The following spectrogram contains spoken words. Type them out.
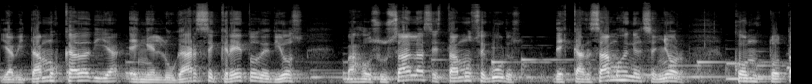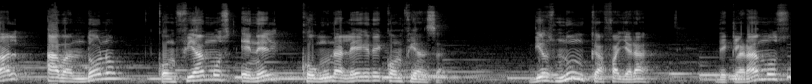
y habitamos cada día en el lugar secreto de Dios. Bajo sus alas estamos seguros, descansamos en el Señor. Con total abandono confiamos en Él con una alegre confianza. Dios nunca fallará. Declaramos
